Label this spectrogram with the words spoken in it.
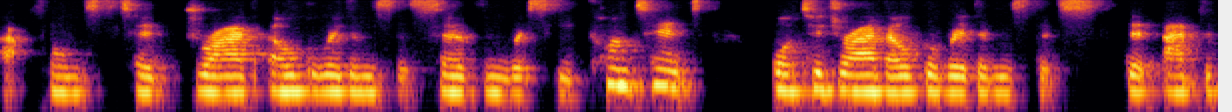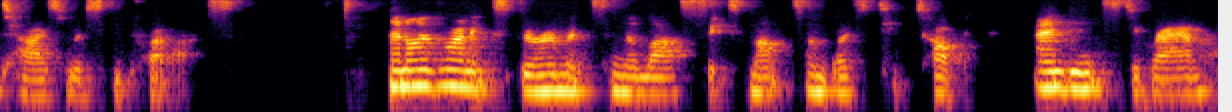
platforms to drive algorithms that serve them risky content or to drive algorithms that's, that advertise risky products. And I've run experiments in the last six months on both TikTok and Instagram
